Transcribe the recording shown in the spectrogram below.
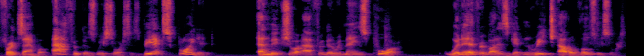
for example, Africa's resources be exploited and make sure Africa remains poor when everybody's getting rich out of those resources.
